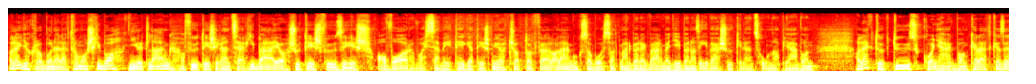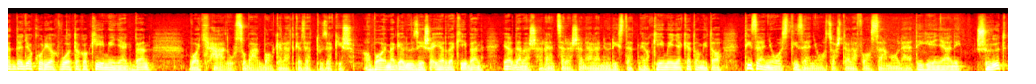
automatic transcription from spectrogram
A leggyakrabban elektromos hiba, nyílt láng, a fűtési rendszer hibája, sütésfőzés, avar vagy szemétégetés miatt csaptak fel a lángok szabolcs már bereg vármegyében az év első kilenc hónapjában. A legtöbb tűz konyhákban keletkezett, de gyakoriak voltak a kéményekben, vagy hálószobákban keletkezett tüzek is. A baj megelőzése érdekében érdemes rendszeresen ellenőriztetni a kéményeket, amit a 1818-as telefonszámon lehet igényelni, sőt,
